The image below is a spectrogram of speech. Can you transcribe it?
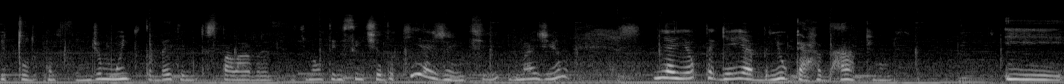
e tudo confunde muito também, tem muitas palavras que não tem sentido. Que a gente imagina? E aí eu peguei abri o cardápio e,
